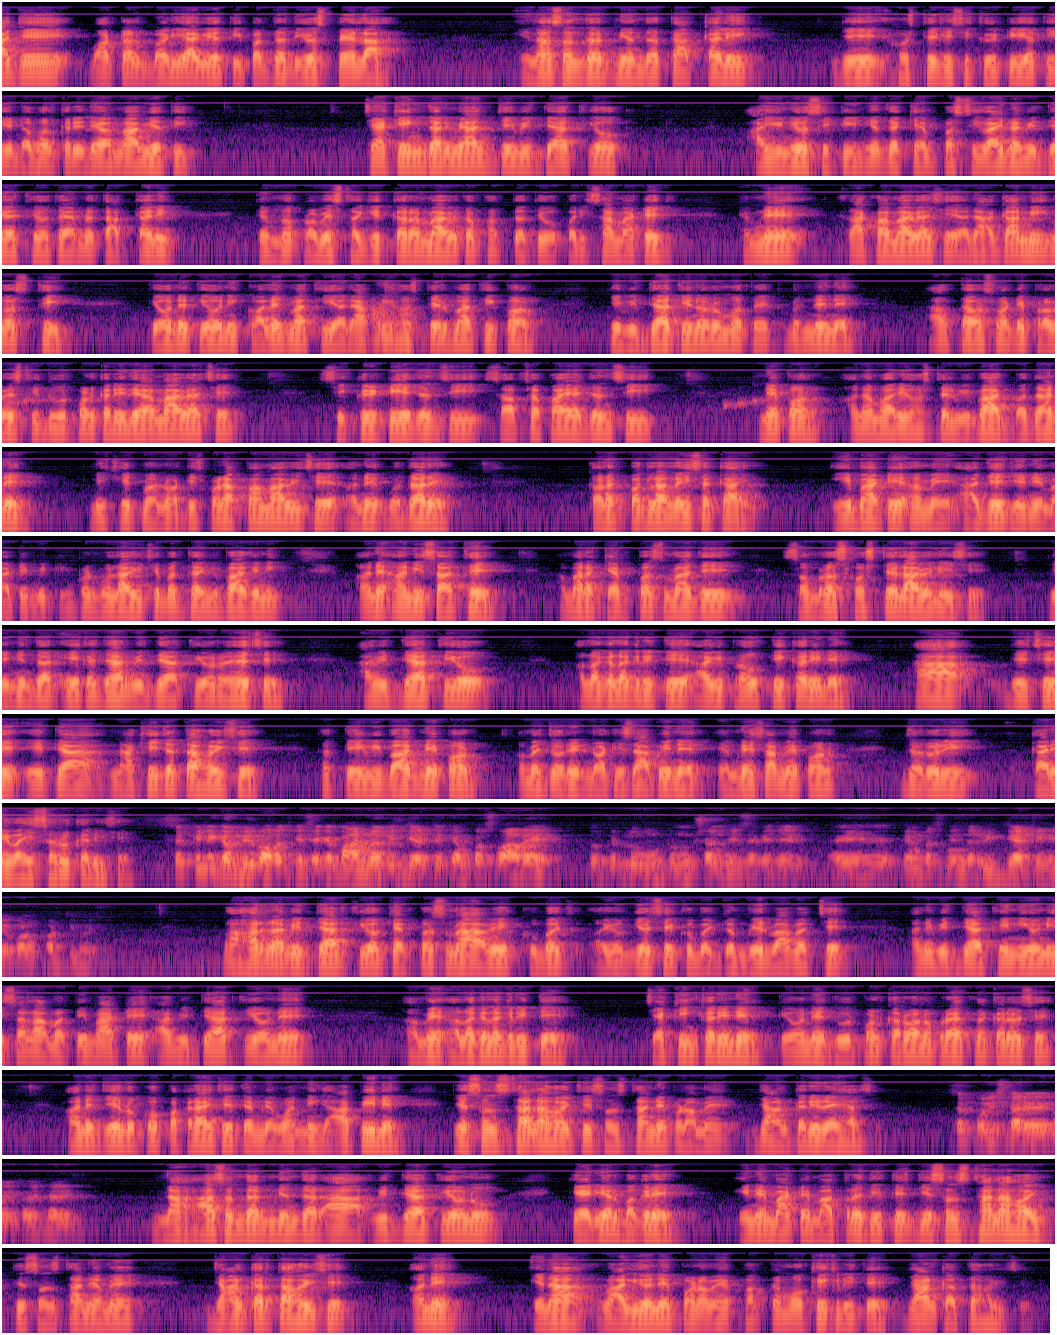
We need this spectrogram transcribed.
આજે બોટલ મળી આવી હતી પંદર દિવસ પહેલાં. એના સંદર્ભની અંદર તાત્કાલિક જે હોસ્ટેલની સિક્યુરિટી હતી એ ડબલ કરી દેવામાં આવી હતી. ચેકિંગ દરમિયાન જે વિદ્યાર્થીઓ આ યુનિવર્સિટીની અંદર કેમ્પસ સિવાયના વિદ્યાર્થીઓ હતા, એમને તાત્કાલિક તેમનો પ્રવેશ સ્થગિત કરવામાં આવ્યો હતો. ફક્ત તેઓ પરીક્ષા માટે જ એમને રાખવામાં આવ્યા છે અને આગામી વર્ષથી તેઓને તેઓની કોલેજમાંથી અને આપણી હોસ્ટેલમાંથી પણ જે વિદ્યાર્થીનો રૂમ હતો એ બંનેને આવતા વર્ષ માટે પ્રવેશથી દૂર પણ કરી દેવામાં આવ્યા છે. સિક્યુરિટી એજન્સી સાફ સફાઈ એજન્સીને પણ અને અમારી હોસ્ટેલ વિભાગ બધાને જ લિખિતમાં નોટિસ પણ આપવામાં આવી છે અને વધારે કડક પગલાં લઈ શકાય એ માટે અમે આજે જ એને માટે મિટિંગ પણ બોલાવી છે બધા વિભાગની અને આની સાથે અમારા કેમ્પસમાં જે સમરસ હોસ્ટેલ આવેલી છે, જેની અંદર એક હજાર વિદ્યાર્થીઓ રહે છે આ વિદ્યાર્થીઓ અલગ અલગ રીતે આવી પ્રવૃત્તિ કરીને આ જે છે એ ત્યાં નાખી જતા હોય છે તો તે વિભાગને પણ અમે જરૂરી નોટિસ આપીને એમને સામે પણ જરૂરી કાર્યવાહી શરૂ કરી છે. સર કેટલી ગંભીર બાબત કહે છે કે બહારના વિદ્યાર્થીઓ કેમ્પસમાં આવે તો કેટલું મોટું નુકસાન થઈ શકે છે એ કેમ્પસની અંદર વિદ્યાર્થીનીઓ પણ ફરતી હોય છે? બહારના વિદ્યાર્થીઓ કેમ્પસમાં આવે ખૂબ જ અયોગ્ય છે ખૂબ જ ગંભીર બાબત છે. અને વિદ્યાર્થિનીઓની સલામતી માટે આ વિદ્યાર્થીઓને અમે અલગ અલગ રીતે ચેકિંગ કરીને તેઓને દૂર પણ કરવાનો પ્રયત્ન કર્યો છે. અને જે લોકો પકડાય છે તેમને વોર્નિંગ આપીને જે સંસ્થાના હોય છે સંસ્થાને પણ અમે જાણ કરી રહ્યા છે. પોલીસ કાર્યવાહી કોઈ કરી? ના આ સંદર્ભની અંદર આ વિદ્યાર્થીઓનું કેરિયર બગડે એને માટે માત્ર જે તે જે સંસ્થાના હોય તે સંસ્થાને અમે જાણ કરતા હોય છે. અને એના વાલીઓને પણ અમે ફક્ત મૌખિક રીતે જાણ કરતા હોય છે.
